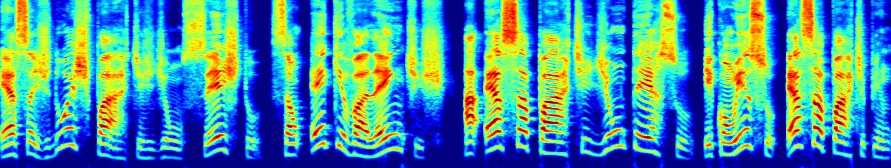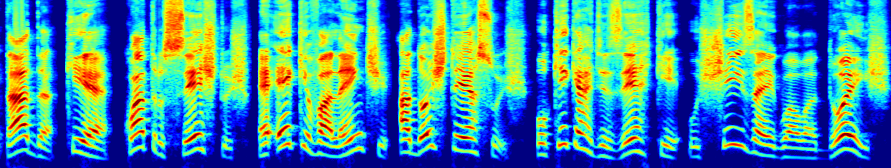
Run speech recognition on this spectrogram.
essas duas partes de 1 sexto são equivalentes a essa parte de 1 terço. E, com isso, essa parte pintada, que é 4 sextos, é equivalente a 2 terços, o que quer dizer que o x é igual a 2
